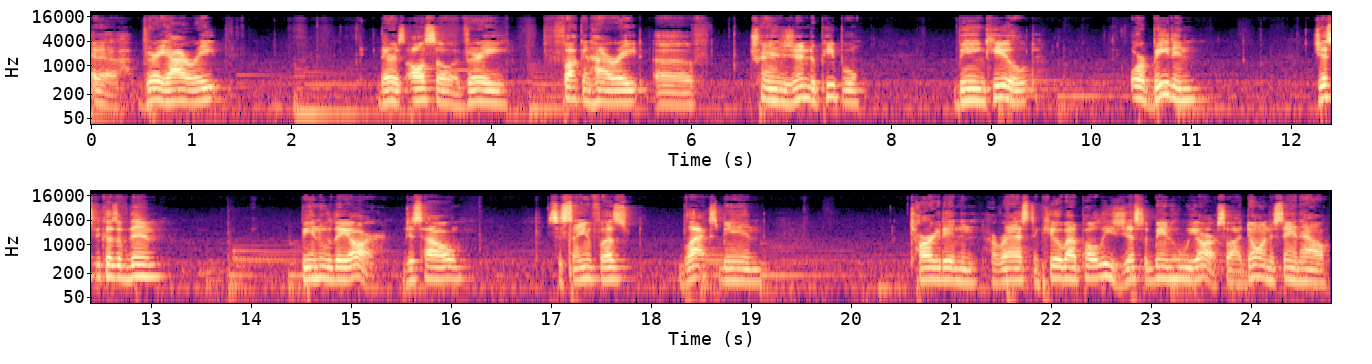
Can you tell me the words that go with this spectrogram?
at a very high rate there is also a very fucking high rate of transgender people being killed or beaten just because of them being who they are. Just how it's the same for us blacks being targeted and harassed and killed by the police just for being who we are. So I don't understand how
